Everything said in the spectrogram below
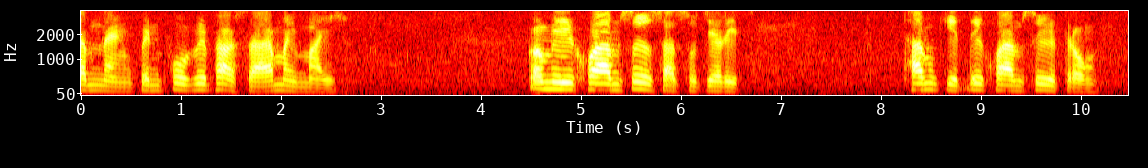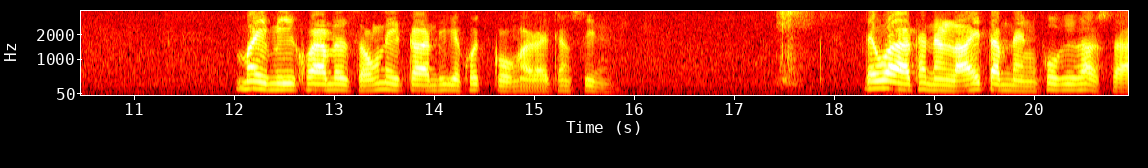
ตำแหน่งเป็นผู้พิพากษาใหม่ ๆ ก็มีความซื่อสัตย์สุจริตทำกิจด้วยความซื่อตรง ไม่มีความประสงค์ในการที่จะคดโกงอะไรทั้งสิ้น แต่ว่าท่านหลายตำแหน่งผู้พิพากษา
